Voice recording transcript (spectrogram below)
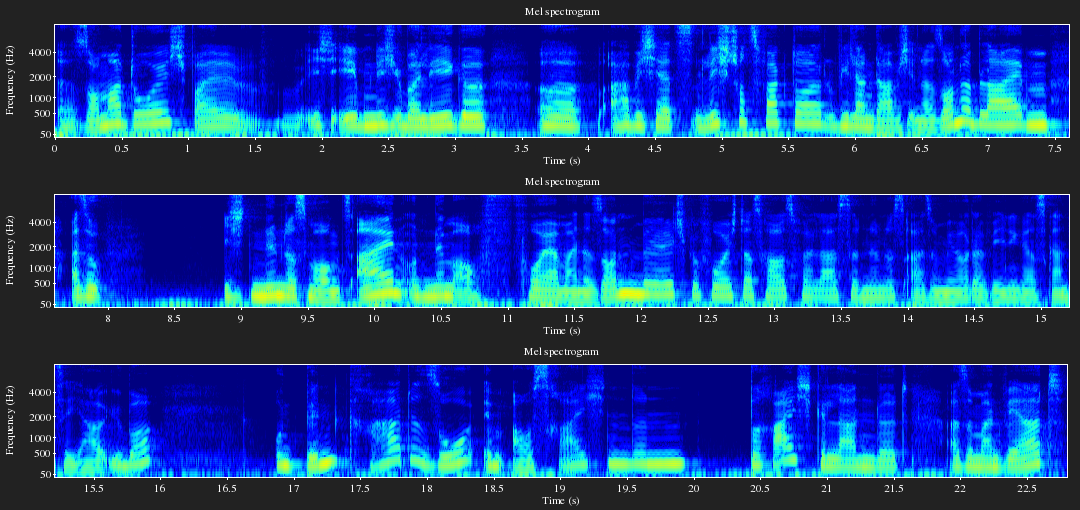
äh, Sommer durch, weil ich eben nicht überlege, äh, habe ich jetzt einen Lichtschutzfaktor, wie lange darf ich in der Sonne bleiben? Also ich nehme das morgens ein und nehme auch vorher meine Sonnenmilch, bevor ich das Haus verlasse, nehme das also mehr oder weniger das ganze Jahr über und bin gerade so im ausreichenden Bereich gelandet. Also mein Wert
